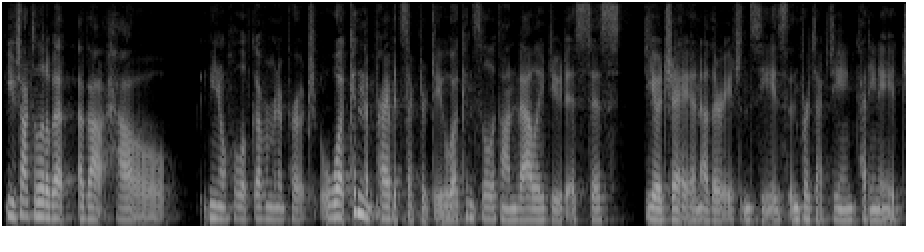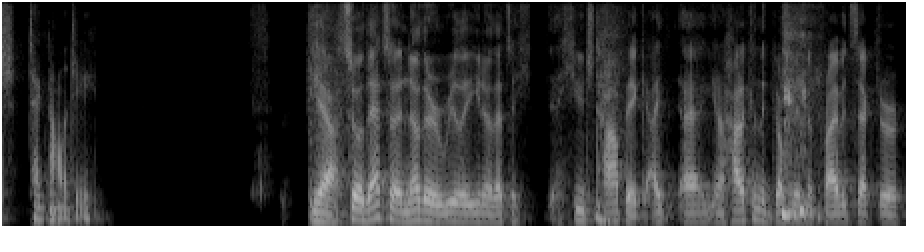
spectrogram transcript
You've talked a little bit about how you know whole of government approach. What can the private sector do? What can Silicon Valley do to assist DOJ and other agencies in protecting cutting edge technology? Yeah, so that's another really, you know, that's a, a huge topic. I, uh, you know, how can the government and the private sector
